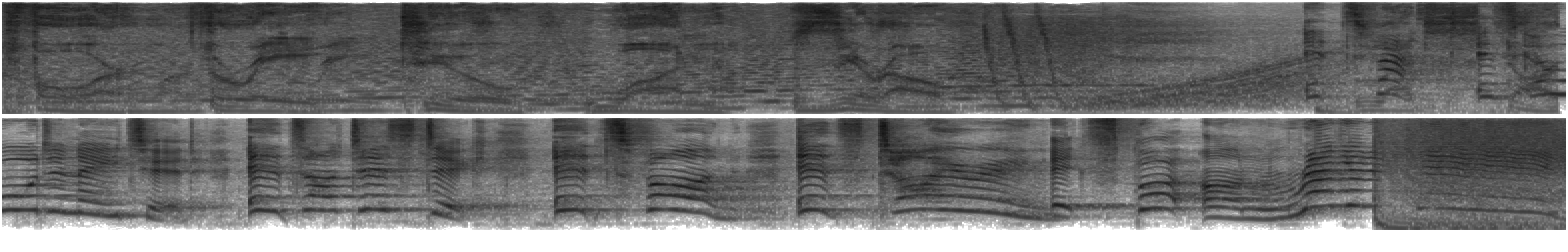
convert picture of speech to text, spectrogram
four, three, two, one, zero. It's fast, it's coordinated, it's artistic, it's fun, it's tiring, it's spot on Kids!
